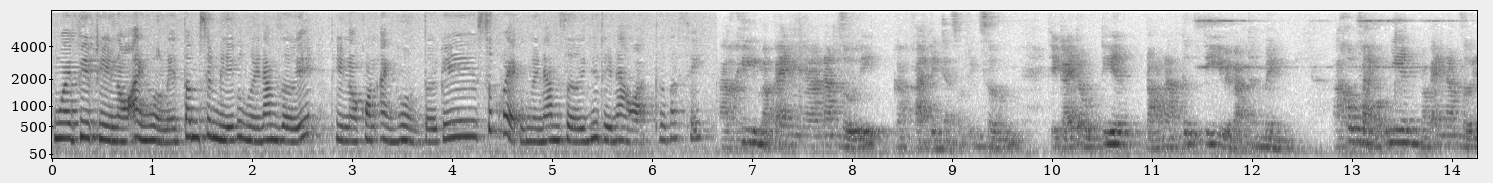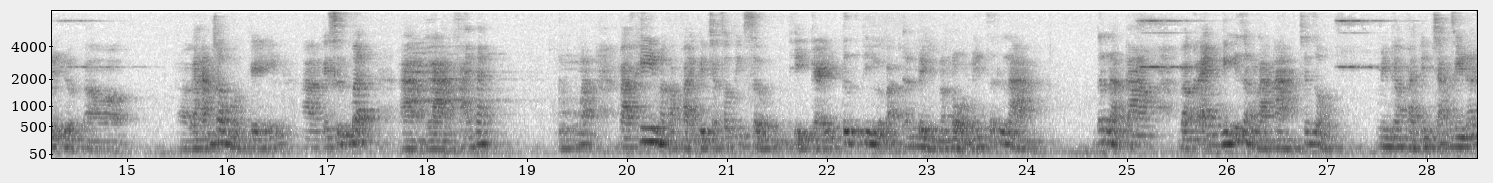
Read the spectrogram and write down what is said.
Ngoài việc thì nó ảnh hưởng đến tâm sinh lý của người nam giới ấy, thì nó còn ảnh hưởng tới cái sức khỏe của người nam giới như thế nào ạ thưa bác sĩ? à, khi mà các anh à, nam giới gặp phải tình trạng xuất tinh sớm thì cái đầu tiên đó là tự ti về bản thân mình. À, không phải ngẫu nhiên mà các anh nam giới lại được uh, gán cho một cái uh, cái sứ mệnh à, là phái mạnh đúng không ạ? Và khi mà gặp phải tình trạng sau tinh sớm thì cái tự ti của bản thân mình nó nổi lên rất là rất là cao. Và các anh nghĩ rằng là à chết rồi mình gặp phải tình trạng gì đây?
